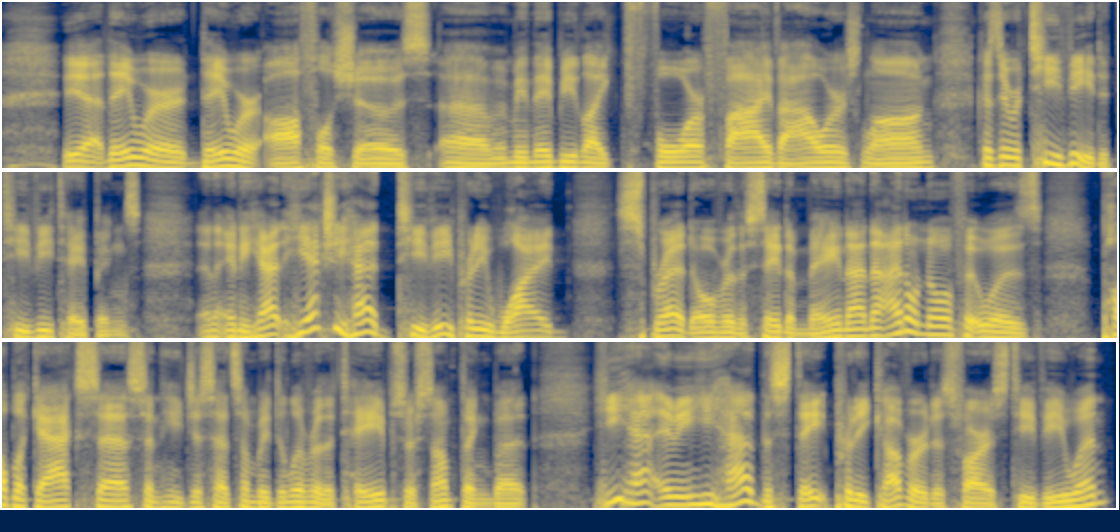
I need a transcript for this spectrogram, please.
yeah, they were they were awful shows. Um, I mean, they'd be like four, five hours long because they were TV to TV tapings, and and he had he actually had TV pretty wide spread over the state of Maine. And I don't know if it was public access and he just had somebody deliver the tapes or something, but he had. I mean, he had the state pretty covered as far as TV went.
